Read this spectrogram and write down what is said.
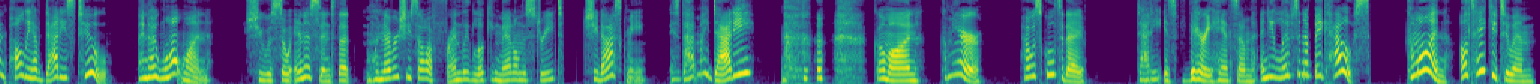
and Polly have daddies too, and I want one. She was so innocent that whenever she saw a friendly looking man on the street, she'd ask me, Is that my daddy? come on, come here. How was school today? Daddy is very handsome and he lives in a big house. Come on, I'll take you to him.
